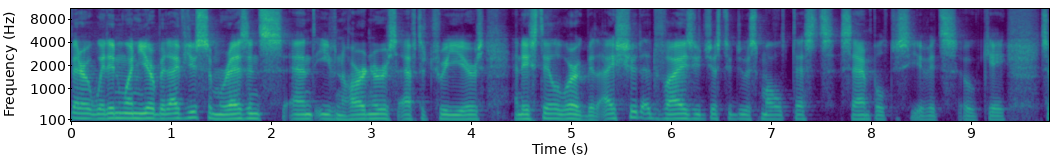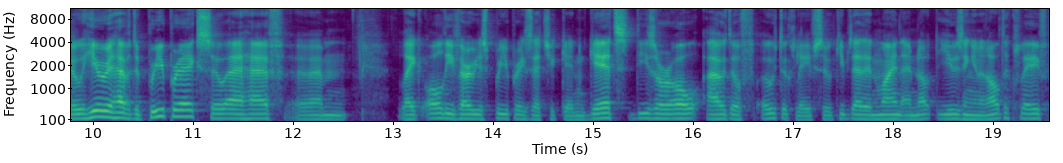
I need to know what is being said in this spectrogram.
better within one year, but I've used some resins and even hardeners after three years, and they still work. But I should advise you just to do a small test sample to see if it's okay. So here we have the pre-pregs. So I have um, like all the various prepregs that you can get. These are all out of autoclave, so keep that in mind. I'm not using an autoclave,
